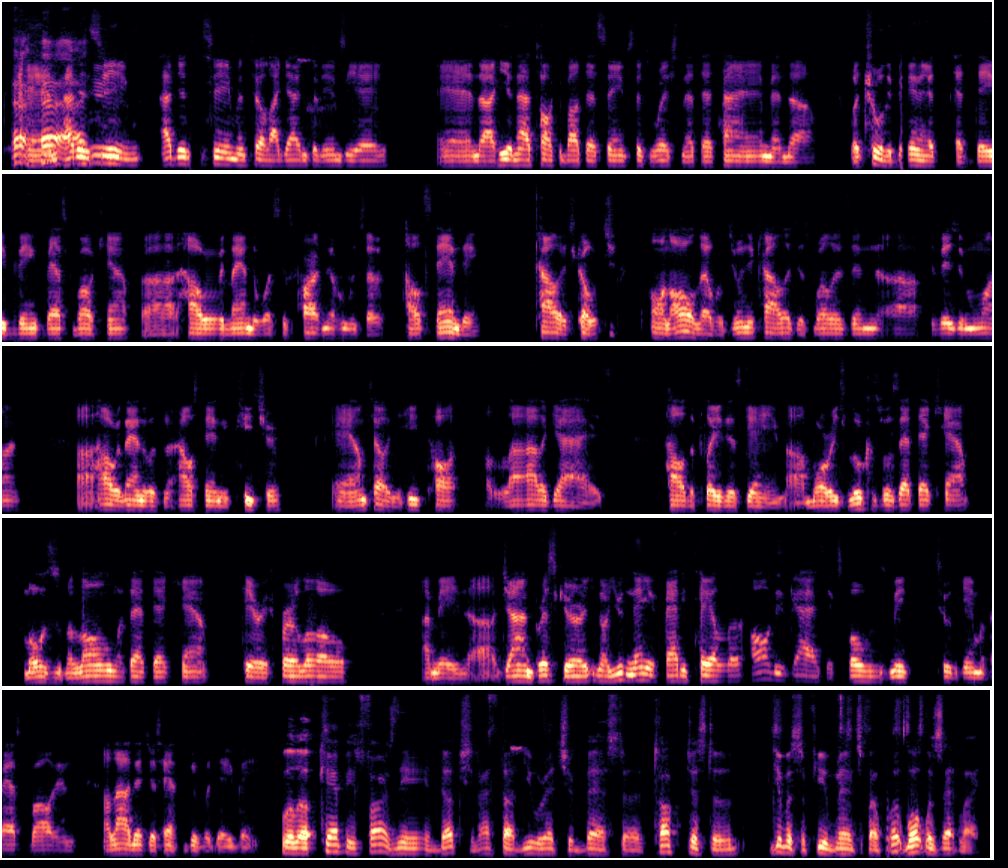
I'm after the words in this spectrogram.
And I didn't see him. I didn't see him until I got into the NBA, and uh, he and I talked about that same situation at that time. And uh, but truly being at, at Dave Bing's basketball camp, uh, Howard Landa was his partner, who was an outstanding college coach on all levels, junior college as well as in uh, Division One. Uh, Howard Landa was an outstanding teacher, and I'm telling you, he taught a lot of guys how to play this game. Uh, Maurice Lucas was at that camp. Moses Malone was at that camp. Terry Furlow, I mean, uh, John Brisker, you know, you name it, Fatty Taylor, all these guys exposed me to the game of basketball, and a lot of that just has to do with Dave Bing. Well, uh, Campy, as far as the induction, I thought you were at your best. Uh, talk just to give us a few minutes about what, what was that like?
